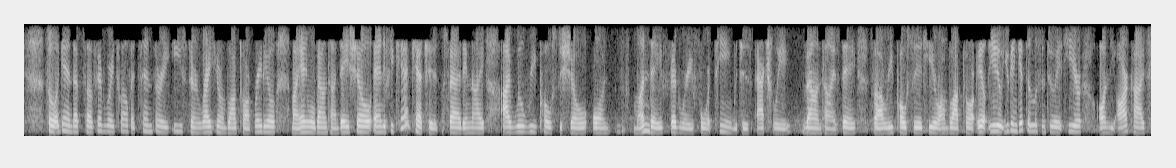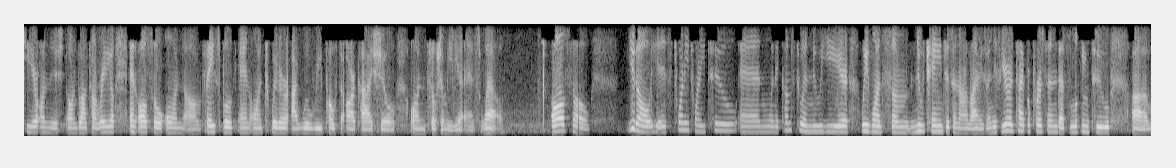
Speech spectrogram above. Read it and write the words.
So again, that's uh, February 12th at 10:30 Eastern, right here on Blog Talk Radio, my annual Valentine's Day show. And if you can't catch it Saturday night, I will repost the show on Monday, February 14, which is actually Valentine's Day. So I'll repost it here on Blog Talk. You you can get to listen to it here on the archives here on the on Blog Talk Radio and also on um, Facebook and on Twitter. I will repost the archive show on social media as well. Also, you know, it's 2022, and when it comes to a new year, we want some new changes in our lives. And if you're a type of person that's looking to uh,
